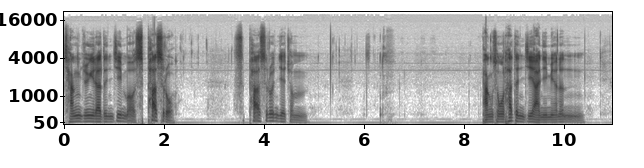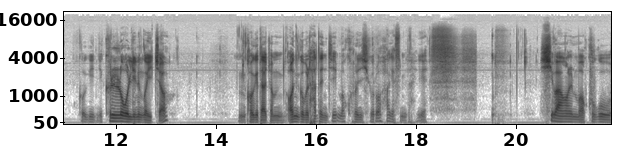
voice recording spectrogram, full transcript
장중이라든지 뭐 스팟으로 스팟으로 이제 좀 방송을 하든지 아니면은 거기 이제 글로 올리는 거 있죠. 음, 거기다 좀 언급을 하든지 뭐 그런 식으로 하겠습니다. 이게 시황을 뭐 구구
